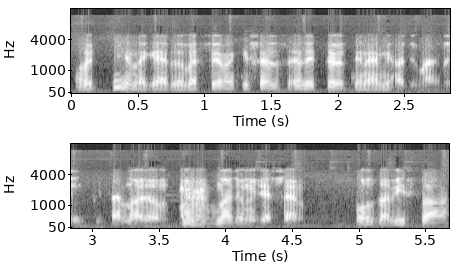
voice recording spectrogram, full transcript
hogy tényleg erről beszélnek, és ez, ez egy történelmi hagyományra épít, nagyon, nagyon ügyesen hozza vissza,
